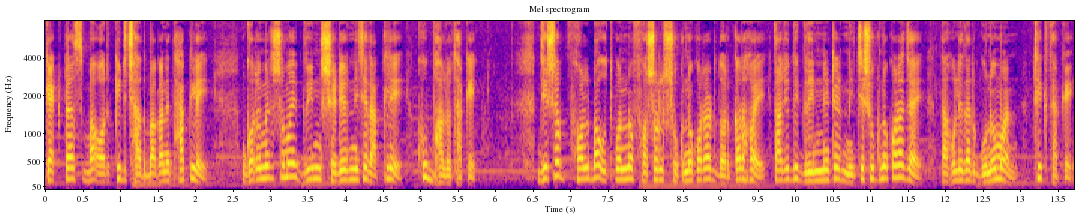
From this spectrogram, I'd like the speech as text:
ক্যাকটাস বা অর্কিড ছাদ বাগানে থাকলে গরমের সময় গ্রিন শেডের নিচে রাখলে খুব ভালো থাকে। যেসব ফল বা উৎপন্ন ফসল শুকনো করার দরকার হয়, তা যদি গ্রিন নেটের নিচে শুকনো করা যায়, তাহলে তার গুণমান ঠিক থাকে।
